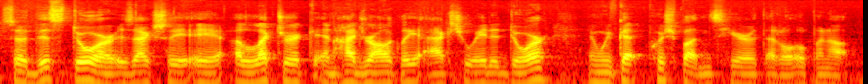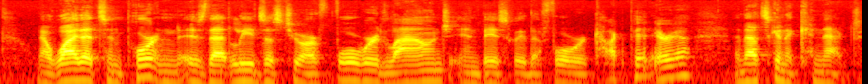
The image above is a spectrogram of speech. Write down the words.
So this door is actually a electric and hydraulically actuated door, and we've got push buttons here that'll open up. Now, why that's important is that leads us to our forward lounge and basically the forward cockpit area, and that's going to connect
